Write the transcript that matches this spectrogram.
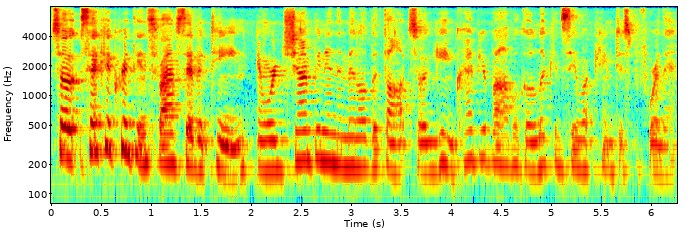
So 2 Corinthians 5.17, and we're jumping in the middle of a thought. So again, grab your Bible, go look and see what came just before that.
